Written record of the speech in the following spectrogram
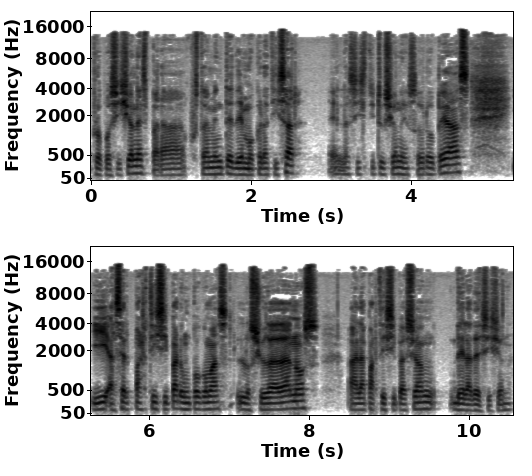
proposiciones para justamente democratizar las instituciones europeas y hacer participar un poco más los ciudadanos a la participación de la decisión.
